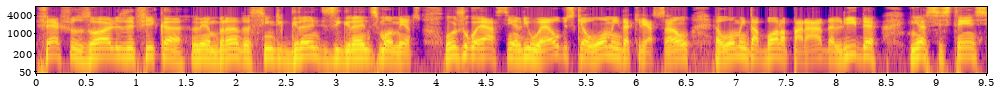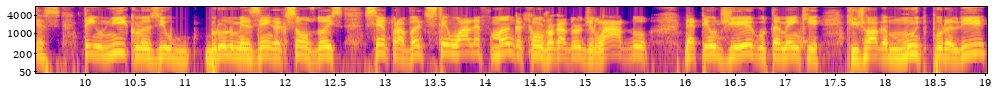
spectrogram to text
fecha os olhos e fica lembrando assim de grandes e grandes momentos. Hoje o Goiás tem ali o Elvis, que é o homem da criação, é o homem da bola parada, líder em assistências. Tem o Nicolas e o Bruno Mezenga, que são os dois centroavantes. Tem o Aleph Manga, que é um jogador de lado, né? Tem o Diego também, que, que joga muito por ali.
